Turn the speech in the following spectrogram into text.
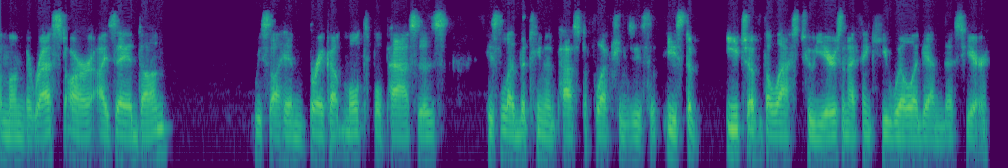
among the rest are Isaiah Dunn. We saw him break up multiple passes. He's led the team in pass deflections east of each of the last two years, and I think he will again this year.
